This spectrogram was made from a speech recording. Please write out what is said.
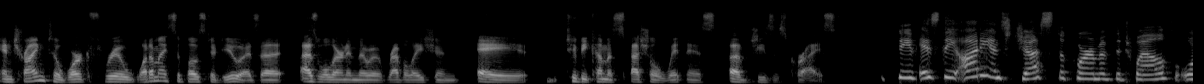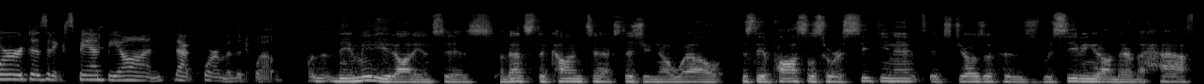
and trying to work through what am I supposed to do as a as we'll learn in the revelation a to become a special witness of Jesus Christ. Steve, is the audience just the quorum of the 12 or does it expand beyond that quorum of the 12? The immediate audience is that's the context, as you know well. It's the apostles who are seeking it, it's Joseph who's receiving it on their behalf,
